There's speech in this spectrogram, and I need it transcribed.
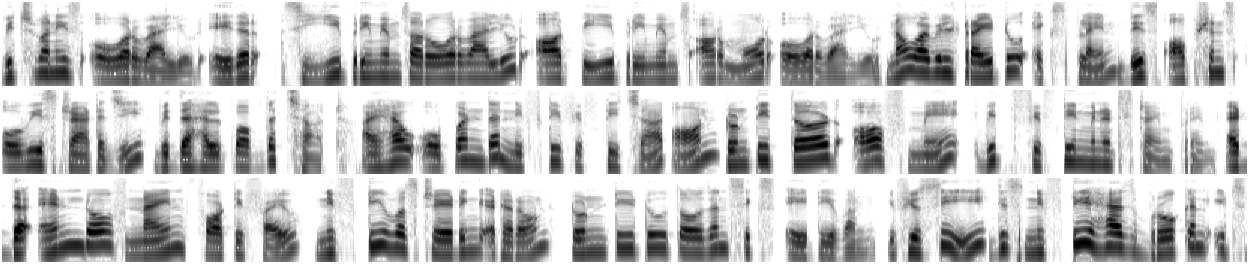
which one is overvalued. Either CE premiums are overvalued or PE premiums are more overvalued. Now I will try to explain this options OV strategy with the help of the chart. I have opened the Nifty 50 chart on 23rd of May with 15 minutes time frame. At the end of 9:45, Nifty was trading at around 22,681. If you see, this Nifty has broken its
